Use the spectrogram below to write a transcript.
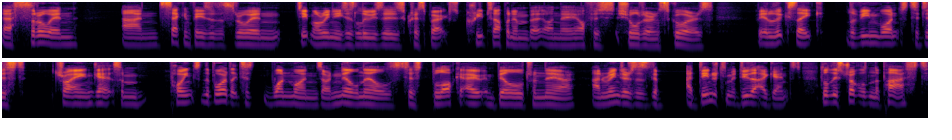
a throw-in. And second phase of the throw-in, Jake Mulraney just loses. Chris Burks creeps up on him, but on the off his shoulder and scores. But it looks like Levein wants to just try and get some points on the board, like just one ones or nil nils, just block it out and build from there. And Rangers is the a dangerous team to do that against. Though they struggled in the past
